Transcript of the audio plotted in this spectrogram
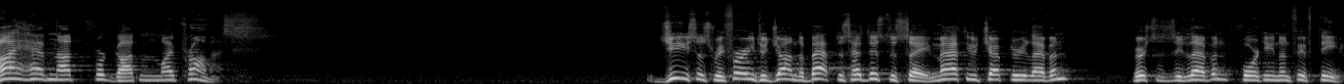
I have not forgotten my promise. Jesus, referring to John the Baptist, had this to say Matthew chapter 11, verses 11, 14, and 15.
